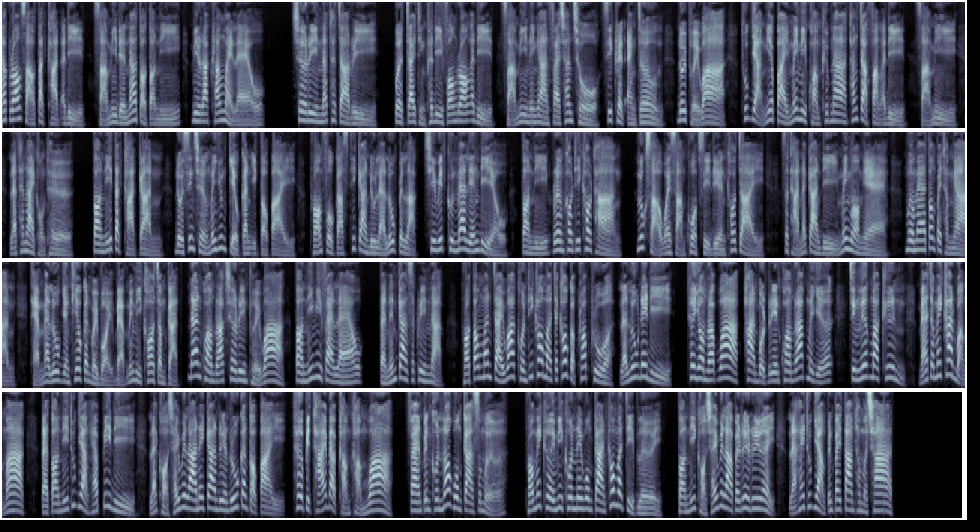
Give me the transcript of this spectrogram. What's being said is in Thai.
นักร้องสาวตัดขาดอดีต สามีเดินหน้าต่อตอนนี้ มีรักครั้งใหม่แล้ว เชอรีนนัทจารี เปิดใจถึงคดีฟ้องร้องอดีต สามีในงานแฟชั่นโชว์ Secret Angel โดยเผยว่าทุกอย่างเงียบไปไม่มีความคืบหน้าทั้งจากฝั่งอดีต สามี และทนายของเธอ ตอนนี้ตัดขาดกัน โดยสิ้นเชิงไม่ยุ่งเกี่ยวกันอีกต่อไป พร้อมโฟกัสที่การดูแลลูกเป็นหลักชีวิตคุณแม่เลี้ยงเดี่ยว ตอนนี้เริ่มเข้าที่เข้าทาง ลูกสาววัยสามขวบสี่เดือนเข้าใจ สถานการณ์ดีไม่งอแง เมื่อแม่ต้องไปทำงาน แถมแม่ลูกยังเที่ยวกันบ่อยๆ แบบไม่มีข้อจำกัด ด้านความรักเชอรีนเผยว่า ตอนนี้มีแฟนแล้ว แต่เน้นการสกรีนหนัก เพราะต้องมั่นใจว่าคนที่เข้ามาจะเข้ากับครอบครัว และลูกได้ดี เธอยอมรับว่าผ่านบทเรียนความรักมาเยอะ จึงเลือกมากขึ้น แม้จะไม่คาดหวังมากแต่ตอนนี้ทุกอย่างแฮปปี้ดี และขอใช้เวลาในการเรียนรู้กันต่อไป เธอปิดท้ายแบบขำๆว่า แฟนเป็นคนนอกวงการเสมอ เพราะไม่เคยมีคนในวงการเข้ามาจีบเลย ตอนนี้ขอใช้เวลาไปเรื่อยๆ และให้ทุกอย่างเป็นไปตามธรรมชาติ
